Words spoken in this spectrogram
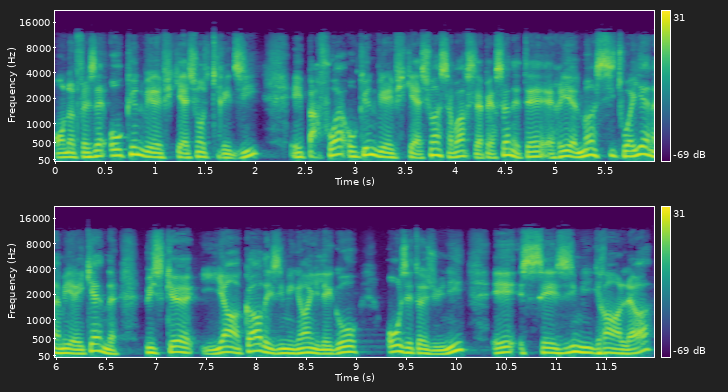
on ne faisait aucune vérification de crédit et parfois aucune vérification à savoir si la personne était réellement citoyenne américaine, puisqu'il y a encore des immigrants illégaux aux États-Unis et ces immigrants-là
